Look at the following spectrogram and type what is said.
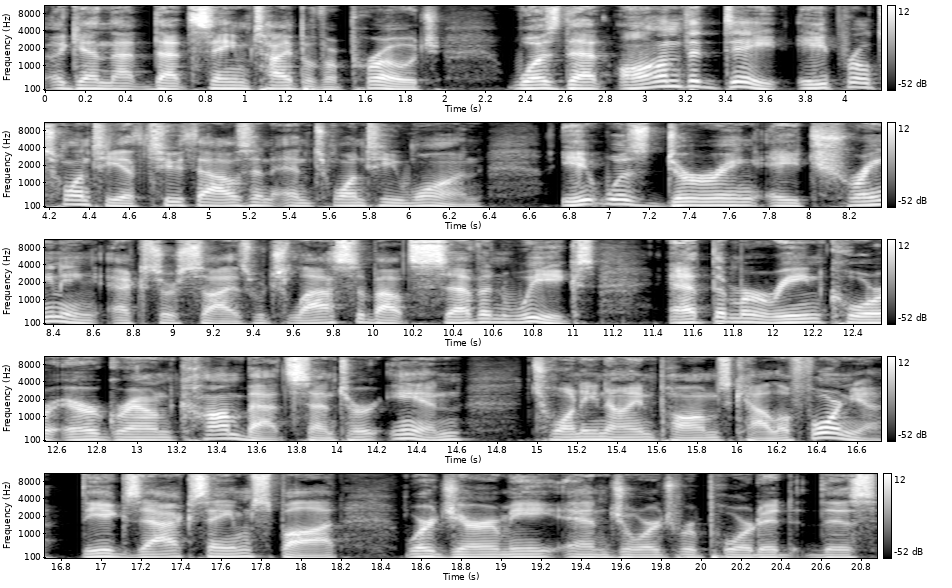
again that that same type of approach, was that on the date April twentieth, two thousand and twenty-one, it was during a training exercise which lasts about seven weeks at the Marine Corps Air Ground Combat Center in 29 Palms, California, the exact same spot where Jeremy and George reported this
